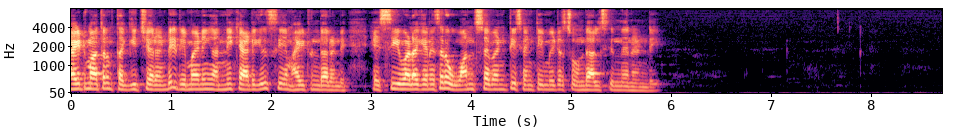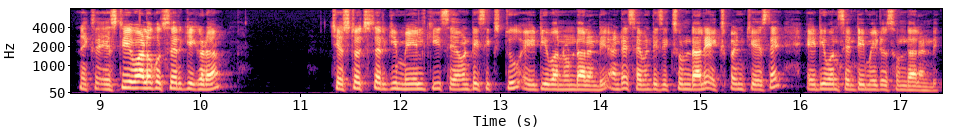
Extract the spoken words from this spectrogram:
హైట్ మాత్రం తగ్గించారండి. రిమైనింగ్ అన్ని కేటగిరీస్ సేమ్ హైట్ ఉండాలండి. ఎస్సీ వాళ్ళకైనా సరే వన్ సెవెంటీ సెంటీమీటర్స్ ఉండాల్సిందేనండి. నెక్స్ట్ ఎస్టీ వాళ్ళకి వచ్చేసరికి ఇక్కడ చెస్ట్ వచ్చేసరికి మేల్కి seventy six to eighty one ఉండాలండి. అంటే సెవెంటీ సిక్స్ ఉండాలి ఎక్స్పెండ్ చేస్తే ఎయిటీ వన్ సెంటీమీటర్స్ ఉండాలండి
